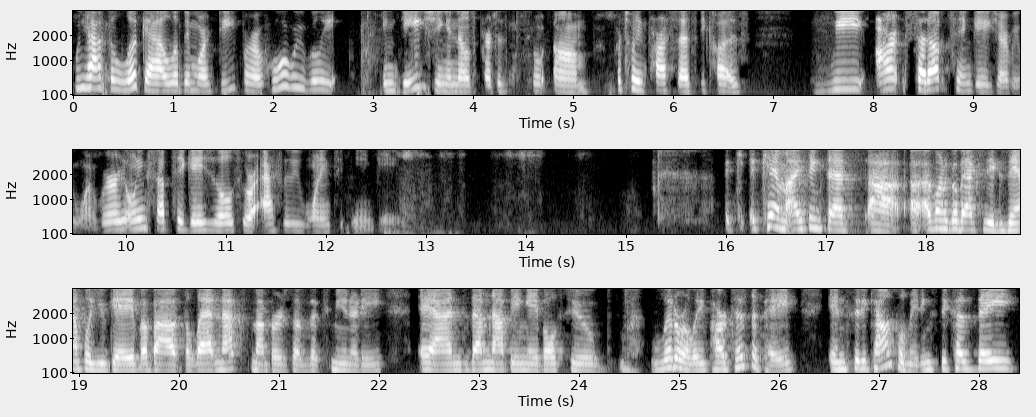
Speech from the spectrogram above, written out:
we have to look at a little bit more deeper. Who are we really engaging in those particip- um, process? Because we aren't set up to engage everyone. We're only set up to engage those who are actively wanting to be engaged. Kim, I think that's, uh, I want to go back to the example you gave about the Latinx members of the community and them not being able to literally participate in city council meetings because they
